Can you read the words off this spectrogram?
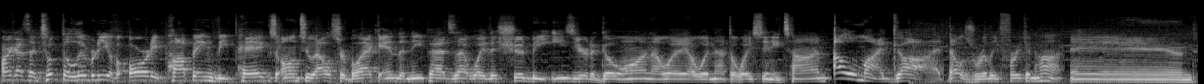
Alright guys, I took the liberty of already popping the pegs onto Aleister Black and the knee pads. That way this should be easier to go on. That way I wouldn't have to waste any time. Oh my god! That was really freaking hot. And...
